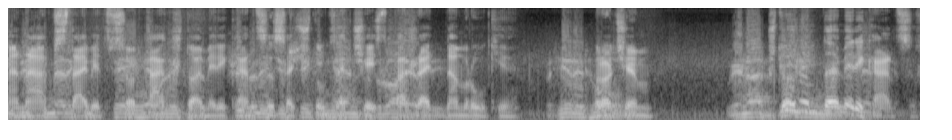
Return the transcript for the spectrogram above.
Она обставит все так, что американцы сочтут за честь пожать нам руки. Впрочем, что нам до американцев?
